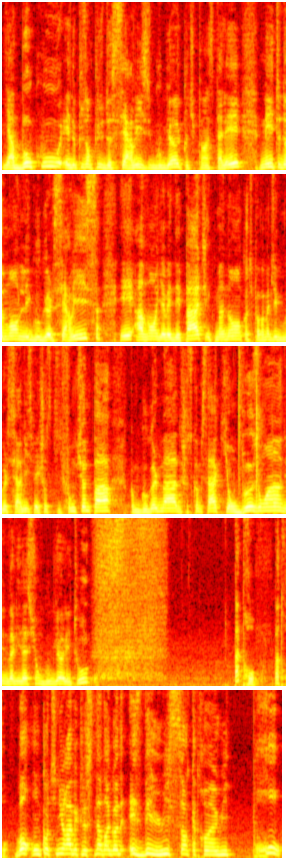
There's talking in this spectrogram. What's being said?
il y a beaucoup et de plus en plus de services Google que tu peux installer, mais ils te demandent les Google Services et avant il y avait des patchs et que maintenant quand tu peux pas mettre les Google Services, il choses qui fonctionnent pas, comme Google Maps, des choses comme ça, qui ont besoin d'une validation Google et tout. Pas trop, pas trop. Bon, on continuera avec le Snapdragon SD 888 Pro,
